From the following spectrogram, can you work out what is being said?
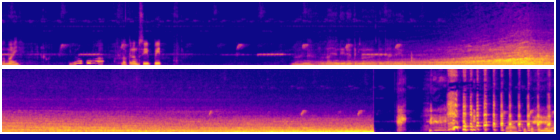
Kapay mo yung kamay. Ayoko nga. Laki ng sipit. Wala na. Wala yan. Hindi natin madadala yun. Takot ako na.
